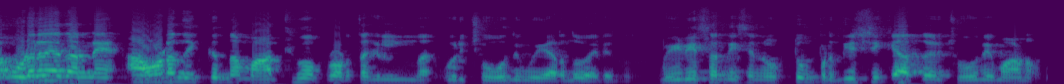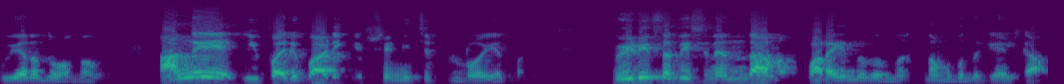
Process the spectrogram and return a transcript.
ഉടനെ തന്നെ അവിടെ നിൽക്കുന്ന മാധ്യമ പ്രവർത്തകരിൽ നിന്ന് ഒരു ചോദ്യം ഉയർന്നു വരുന്നു. വി. ഡി. സതീശൻ ഒട്ടും പ്രതീക്ഷിക്കാത്ത ഒരു ചോദ്യമാണ് ഉയർന്നു വന്നത്. അങ്ങയെ ഈ പരിപാടിക്ക് ക്ഷണിച്ചിട്ടുണ്ടോ എന്ന്. വി. ഡി. സതീശൻ എന്താണ് പറയുന്നതെന്ന് നമുക്കൊന്ന് കേൾക്കാം.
